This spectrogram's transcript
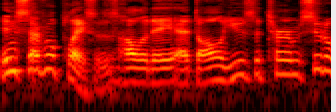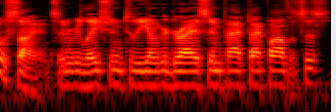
In several places, Holliday et al. used the term pseudoscience in relation to the Younger Dryas impact hypothesis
